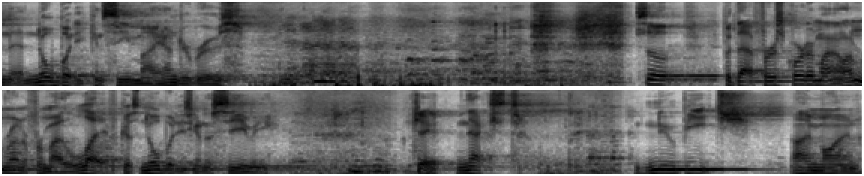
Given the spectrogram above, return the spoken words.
and nobody can see my underoos. So, but that first quarter mile, I'm running for my life because nobody's going to see me. Okay, next. New Beach. I'm on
